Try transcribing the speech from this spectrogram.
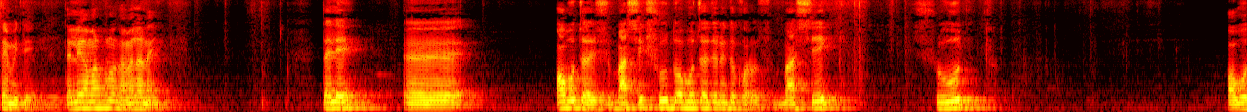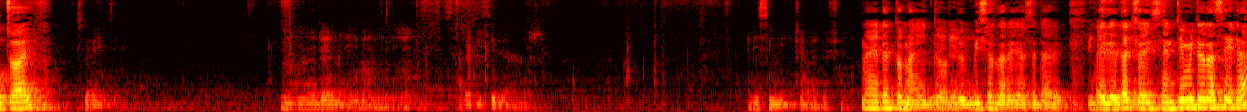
সেমিতে। তাহলে আমার কোনো ঝামেলা নাই। তাহলে অবচয়, বার্ষিক সুদ অবচয়জনিত খরচ। বার্ষিক সুদ অবচয় না এটা তো নাই তো, বিশে দাঁড়িয়ে আছে ডাইরেক্ট এই দেখছ, এই সেন্টিমিটার আছে এটা?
